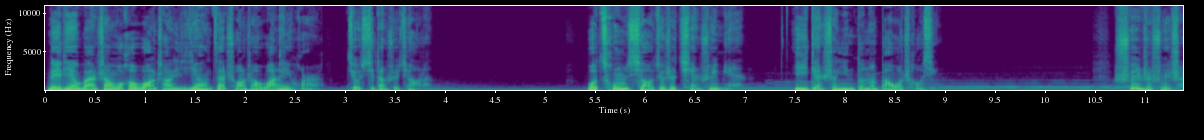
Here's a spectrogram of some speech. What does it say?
那天晚上我和往常一样在床上玩了一会儿，就熄灯睡觉了。我从小就是浅睡眠，一点声音都能把我吵醒。睡着睡着，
